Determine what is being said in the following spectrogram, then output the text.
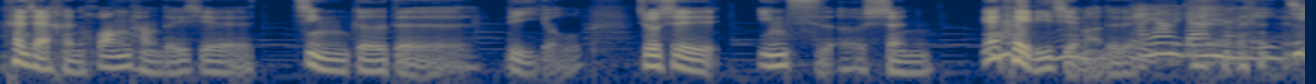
看起来很荒唐的一些禁歌的理由，就是因此而生。应该可以理解嘛，对不对？好像比较能理解。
